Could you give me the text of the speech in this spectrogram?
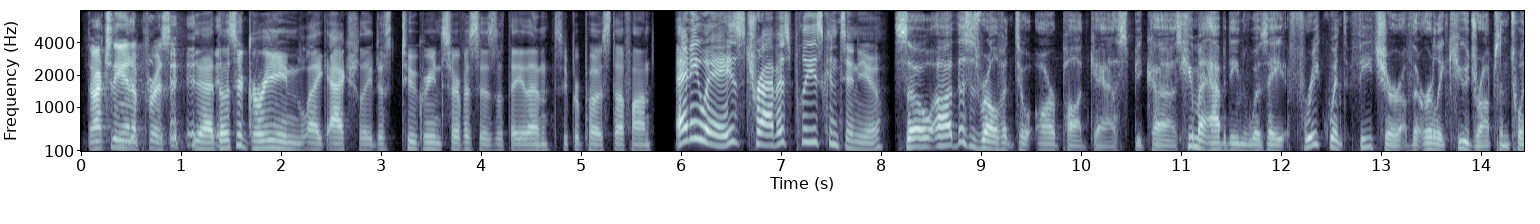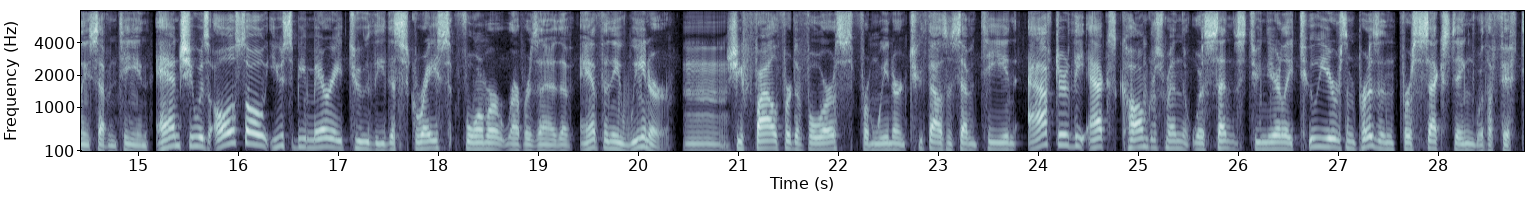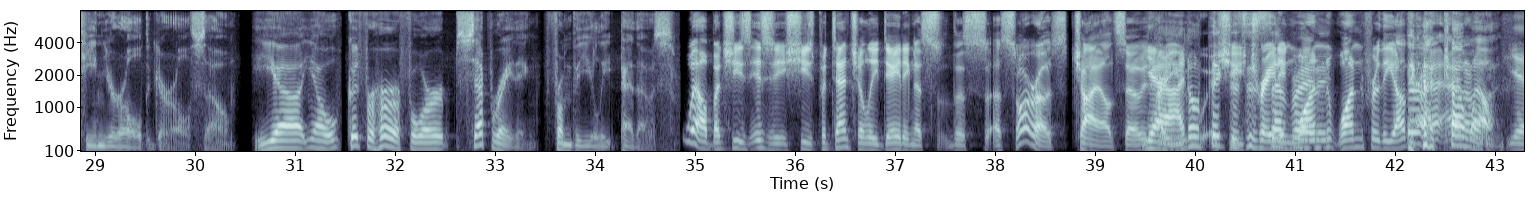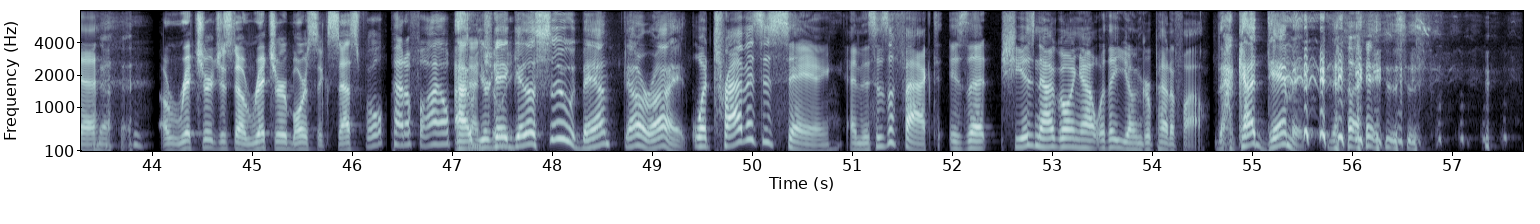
They're actually in a prison. Yeah, those are green, like actually just two green surfaces that they then superpose stuff on. Anyways, Travis, please continue. So, uh, this is relevant to our podcast because Huma Abedin was a frequent feature of the early Q drops in 2017, and she was also used to be married to the disgraced former representative Anthony Weiner. She filed for divorce from Weiner in 2017 after the ex congressman was sentenced to nearly two years in prison for sexting with a 15 year old girl. So, yeah, you know, good for her for separating from the elite pedos. Well, but she's is she's potentially dating a, the S- a Soros child. So Yeah, are you- I don't think she's this is trading one separating. one for the other. I, I Come don't know. on. Yeah. A richer, just a richer, more successful pedophile. Uh, you're gonna get us sued, man. All right. What Travis is saying, and this is a fact, is that she is now going out with a younger pedophile. God damn it.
